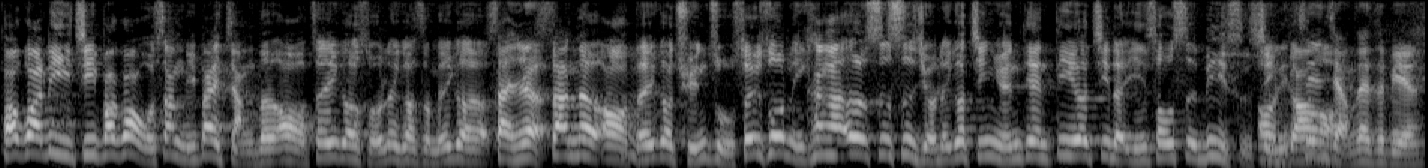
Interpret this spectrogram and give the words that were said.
包括利基，包括我上礼拜讲的哦，这一个所谓的一个什么一个散热散热哦的一个群组，所以说你看看二四四九的一个金源店第二季的营收是历史新高。先讲在这边。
